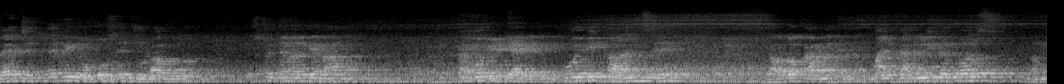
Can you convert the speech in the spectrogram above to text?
मैं जितने भी लोगों से जुड़ा हूँ ಎಷ್ಟು ಜನರಿಗೆ ನಾನು ಭೇಟಿಯಾಗಿದ್ದೀನಿ कोई भी कारण से ಯಾವುದೋ ಕಾರಣದಿಂದ माय फैमिली मेंबर्स ನಮ್ಮ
